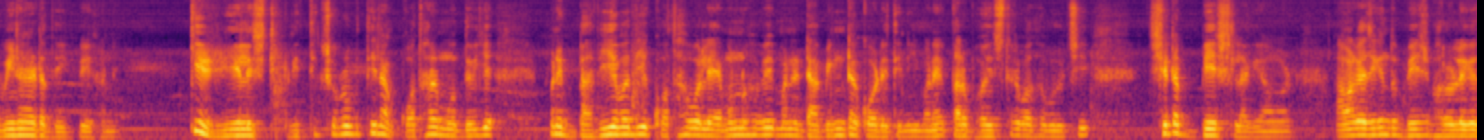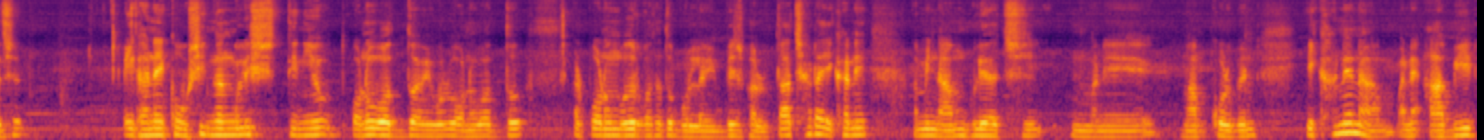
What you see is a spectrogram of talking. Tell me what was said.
অভিনয়টা দেখবে এখানে। কি রিয়েলিস্টিক ঋত্বিক চক্রবর্তী না কথার মধ্যে ওই যে মানে বাদিয়ে বাদিয়ে কথা বলে, এমনভাবে মানে ডাবিংটা করে তিনি মানে তার ভয়েসটার কথা বলছি, সেটা বেশ লাগে আমার। আমার কাছে কিন্তু বেশ ভালো লেগেছে। এখানে কৌশিক গাঙ্গুলি তিনিও অনবদ্য, আমি বলব অনবদ্য। আর পরমবোধের কথা তো বললামই, বেশ ভালো। তাছাড়া এখানে আমি নাম ভুলে যাচ্ছি মানে মাফ করবেন। এখানে না মানে আবির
